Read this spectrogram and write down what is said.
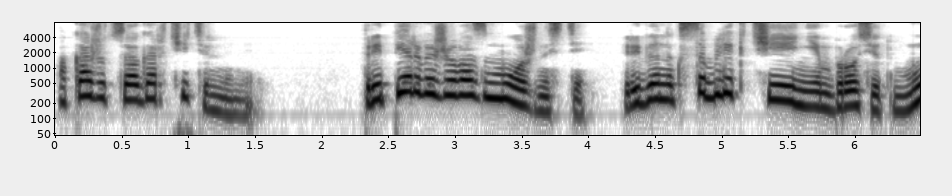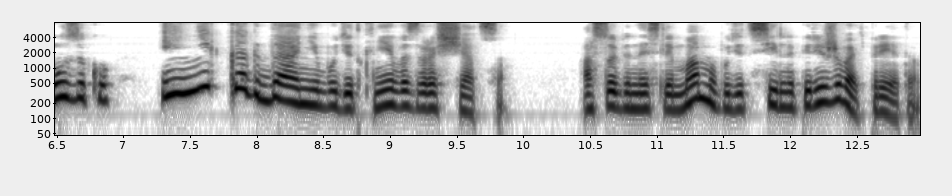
окажутся огорчительными. При первой же возможности ребенок с облегчением бросит музыку и никогда не будет к ней возвращаться, особенно если мама будет сильно переживать при этом.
